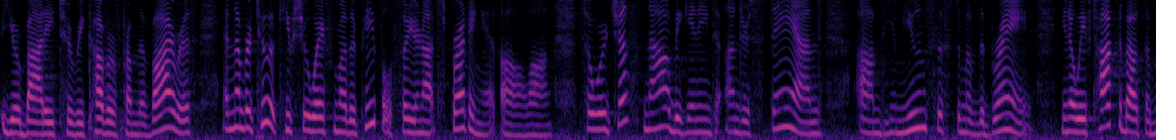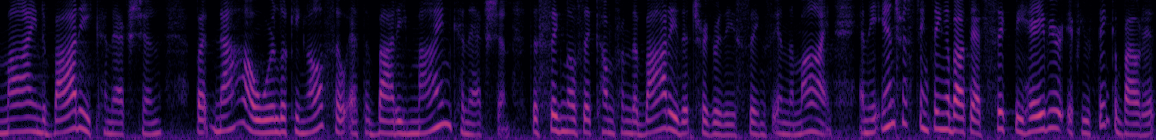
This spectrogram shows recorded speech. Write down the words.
your, body to recover from the virus. And number two, it keeps you away from other people so you're not spreading it all along. So we're just now beginning to understand um, the immune system of the brain. You know, we've talked about the mind-body connection, but now we're looking also at the body-mind connection, the signals that come from the body that trigger these things in the mind. And the interesting thing about that sick behavior, if you think about it,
